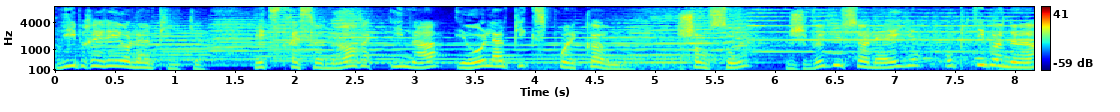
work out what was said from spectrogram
librairie olympique. Extrait sonore, ina et olympics.com. Chanson, Je veux du soleil, au petit bonheur.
